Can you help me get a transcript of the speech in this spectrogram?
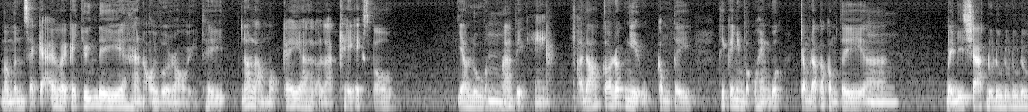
mà mình sẽ kể về cái chuyến đi Hà Nội vừa rồi thì nó là một cái uh, gọi là K Expo giao lưu văn ừ. hóa Việt Hàn ở đó có rất nhiều công ty thiết kế nhân vật của Hàn Quốc trong đó có công ty uh, ừ. Baby Shark du du du du du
